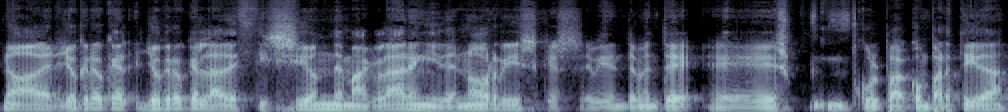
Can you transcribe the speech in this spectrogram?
No, a ver, yo creo que, yo creo que la decisión de McLaren y de Norris, que es evidentemente eh, es culpa compartida,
